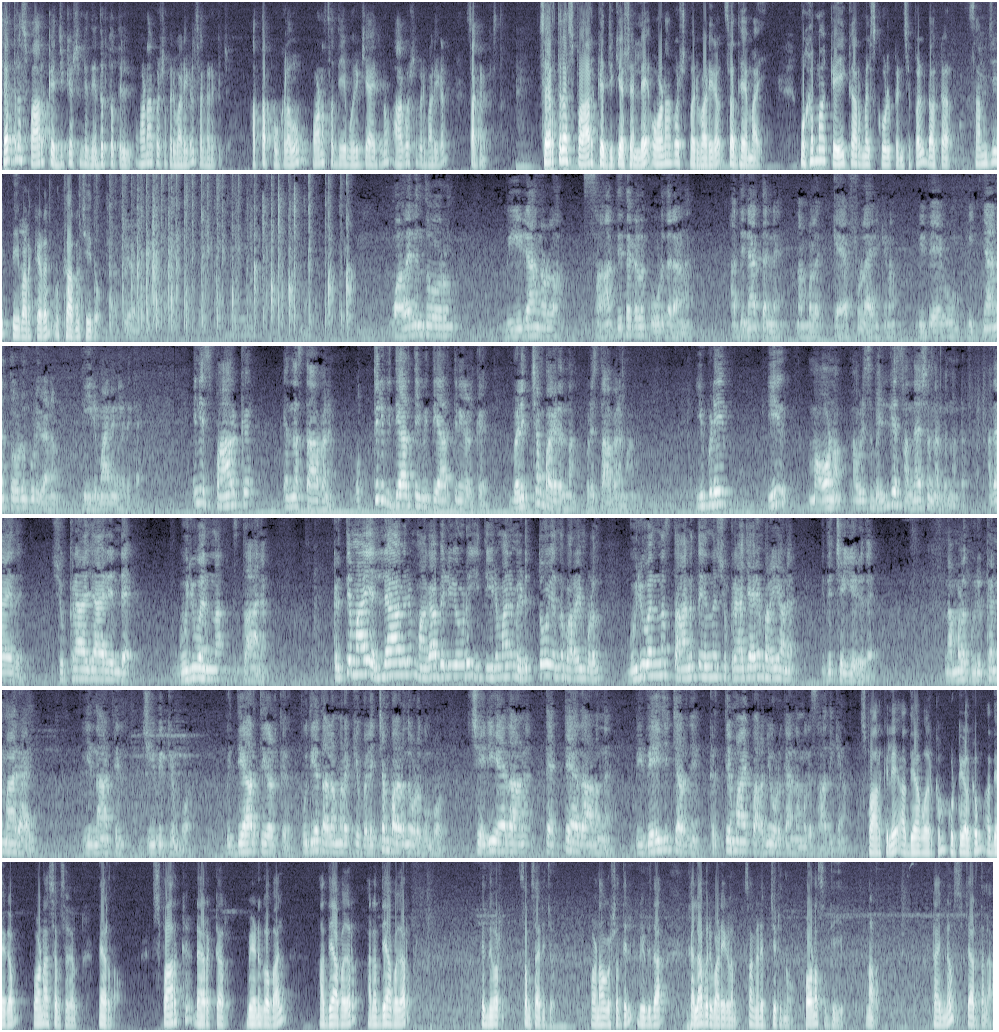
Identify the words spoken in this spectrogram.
Cherthala spark എഡ്യൂക്കേഷന്റെ നേതൃത്വത്തിൽ ഓണാഘോഷ പരിപാടികൾ സംഘടിപ്പിച്ചു. അത്തപ്പൂക്കളവും ഓണസദ്യയും ഒരുക്കിയായിരുന്നു ആഘോഷ പരിപാടികൾ സംഘടിപ്പിച്ചത്. ചേർത്തല സ്പാർക്ക് എഡ്യൂക്കേഷനിലെ ഓണാഘോഷ പരിപാടികൾ ശ്രദ്ധേയമായി. Muhamma K E Carmel school principal doctor Samji P Vadakkedan ഉദ്ഘാടനം ചെയ്തു. വളരും തോറും വീഴാനുള്ള സാധ്യതകൾ കൂടുതലാണ്. അതിനാൽ തന്നെ നമ്മൾ കെയർഫുൾ ആയിരിക്കണം. വിവേകവും വിജ്ഞാനത്തോടും കൂടി വേണം തീരുമാനങ്ങൾ എടുക്കാൻ. ഇനി സ്പാർക്ക് എന്ന സ്ഥാപനം ഒത്തിരി വിദ്യാർത്ഥി വിദ്യാർത്ഥിനികൾക്ക് വെളിച്ചം പകരുന്ന ഒരു സ്ഥാപനമാണ്. ഇവിടെയും ഈ ഓണം ഒരു വലിയ സന്ദേശം നൽകുന്നുണ്ട്. അതായത് ശുക്രാചാര്യന്റെ ഗുരുവെന്ന സ്ഥാനം. കൃത്യമായി എല്ലാവരും മഹാബലിയോട് ഈ തീരുമാനം എടുത്തോ എന്ന് പറയുമ്പോഴും ഗുരുവെന്ന സ്ഥാനത്ത് നിന്ന് ശുക്രാചാര്യൻ പറയാണ് ഇത് ചെയ്യരുത്. നമ്മൾ ഗുരുക്കന്മാരായി ഈ നാട്ടിൽ ജീവിക്കുമ്പോൾ വിദ്യാർത്ഥികൾക്ക് പുതിയ തലമുറയ്ക്ക് വെളിച്ചം പകർന്നു കൊടുക്കുമ്പോൾ ശരി ഏതാണ് തെറ്റേതാണെന്ന് വിവേചിച്ചറിഞ്ഞ് കൃത്യമായി പറഞ്ഞു കൊടുക്കാൻ നമുക്ക് സാധിക്കണം. സ്പാർക്കിലെ അധ്യാപകർക്കും കുട്ടികൾക്കും അദ്ദേഹം ഓണാശംസകൾ നേർന്നു. സ്പാർക്ക് ഡയറക്ടർ വേണുഗോപാൽ അധ്യാപകർ അനധ്യാപകർ എന്നിവർ സംസാരിച്ചു. ഓണാഘോഷത്തിൽ വിവിധ കലാപരിപാടികളും സംഘടിപ്പിച്ചിരുന്നു. ഓണസദ്യയും നടന്നു. Time news Cherthala.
